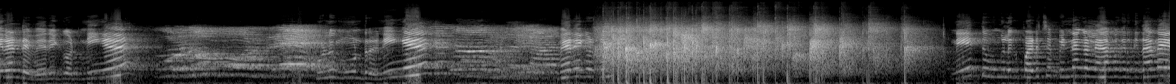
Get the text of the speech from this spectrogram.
இரண்டு வெரி குட் நீங்க? குழு மூன்று. நீங்க? வெரி குட் நேத்து உங்களுக்கு படிச்ச பின்னங்கள் ஞாபகம் இருக்கு தானே?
